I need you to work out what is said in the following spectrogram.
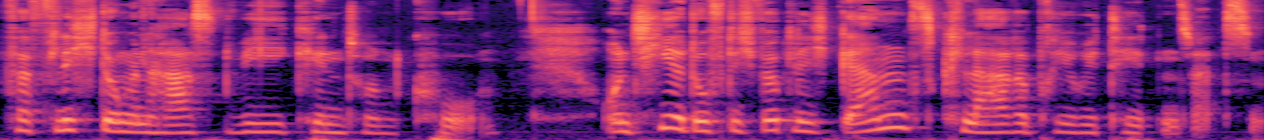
Verpflichtungen hast, wie Kind und Co. Und hier durfte ich wirklich ganz klare Prioritäten setzen.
